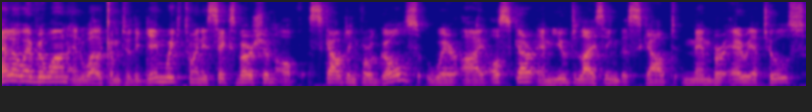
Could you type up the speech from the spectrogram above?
Hello everyone and welcome to the Game Week 26 version of Scouting for Goals, where I, Oscar, am utilizing the Scout member area tools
